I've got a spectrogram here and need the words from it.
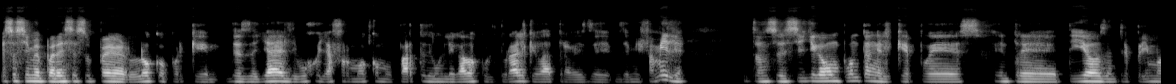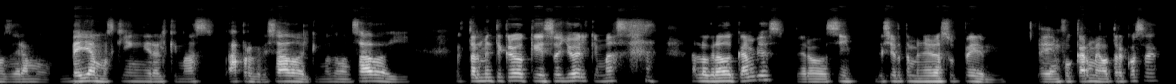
eso sí me parece súper loco porque desde ya el dibujo ya formó como parte de un legado cultural que va a través de, de mi familia. Entonces sí llegaba un punto en el que pues entre tíos, entre primos, éramos, veíamos quién era el que más ha progresado, el que más ha avanzado y actualmente creo que soy yo el que más ha logrado cambios, pero sí, de cierta manera supe eh, enfocarme a otra cosa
